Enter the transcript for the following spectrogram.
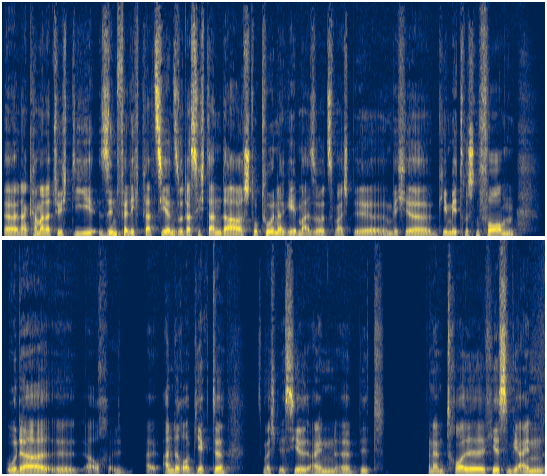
äh, dann kann man natürlich die sinnfällig platzieren, sodass sich dann da Strukturen ergeben, also zum Beispiel irgendwelche geometrischen Formen oder äh, auch äh, andere Objekte. Zum Beispiel ist hier ein äh, Bild von einem Troll, hier ist irgendwie ein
